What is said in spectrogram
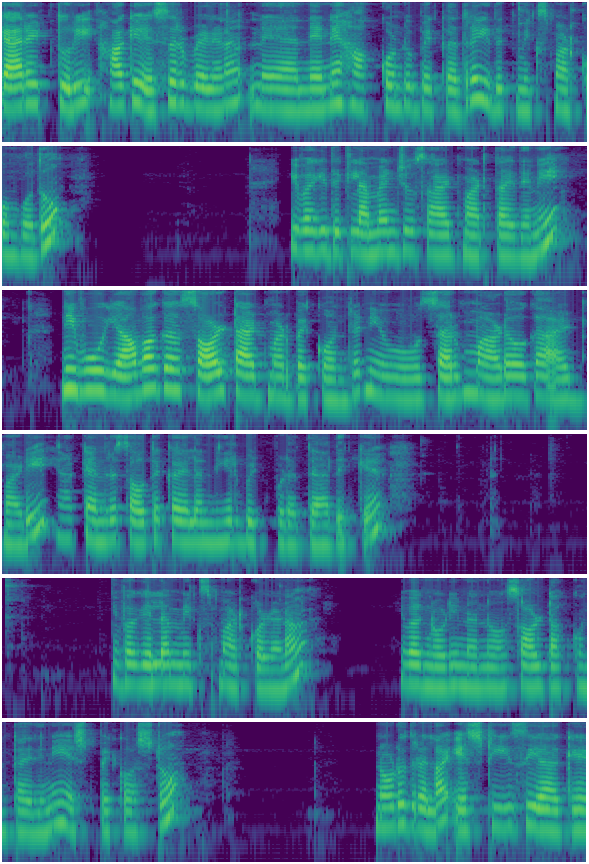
ಕ್ಯಾರೆಟ್ ತುರಿ, ಹಾಗೆ ಹೆಸರು ಬೇಳೆನ ನೆನೆ ಹಾಕ್ಕೊಂಡು ಬೇಕಾದರೆ ಇದಕ್ಕೆ ಮಿಕ್ಸ್ ಮಾಡ್ಕೊಬೋದು. ಇವಾಗ ಇದಕ್ಕೆ ಲೆಮನ್ ಜ್ಯೂಸ್ ಆ್ಯಡ್ ಮಾಡ್ತಾ ಇದ್ದೀನಿ. ನೀವು ಯಾವಾಗ ಸಾಲ್ಟ್ ಆ್ಯಡ್ ಮಾಡಬೇಕು ಅಂದರೆ ನೀವು ಸರ್ವ್ ಮಾಡೋವಾಗ ಆ್ಯಡ್ ಮಾಡಿ, ಯಾಕೆಂದರೆ ಸೌತೆಕಾಯಿ ಎಲ್ಲ ನೀರು ಬಿಟ್ಬಿಡುತ್ತೆ ಅದಕ್ಕೆ. ಇವಾಗೆಲ್ಲ ಮಿಕ್ಸ್ ಮಾಡ್ಕೊಳ್ಳೋಣ. ಇವಾಗ ನೋಡಿ ನಾನು ಸಾಲ್ಟ್ ಹಾಕ್ಕೊತಾ ಇದ್ದೀನಿ, ಎಷ್ಟು ಬೇಕೋ ಅಷ್ಟು. ನೋಡಿದ್ರಲ್ಲ, ಎಷ್ಟು ಈಸಿಯಾಗಿ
